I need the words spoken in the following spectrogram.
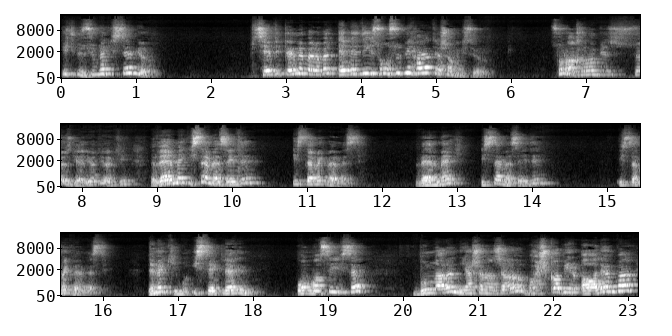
Hiç üzülmek istemiyorum. Sevdiklerimle beraber ebedi sonsuz bir hayat yaşamak istiyorum. Sonra aklıma bir söz geliyor. Diyor ki vermek istemeseydi istemek vermezdi. Vermek istemeseydi istemek vermezdi. Demek ki bu isteklerin olması ise bunların yaşanacağı başka bir alem var.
